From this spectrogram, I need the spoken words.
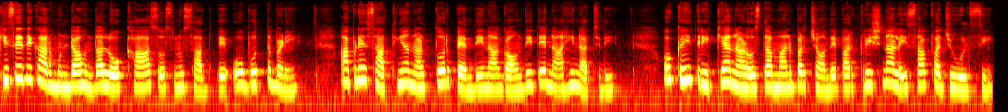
ਕਿਸੇ ਦੇ ਘਰ ਮੁੰਡਾ ਹੁੰਦਾ, ਲੋਕ ਖਾਸ ਉਸ ਨੂੰ ਸੱਦਦੇ। ਉਹ ਬੁੱਤ ਬਣੀ। ਆਪਣੇ ਸਾਥੀਆਂ ਨਾਲ ਤੁਰ ਪੈਂਦੀ, ਨਾ ਗਾਉਂਦੀ ਤੇ ਨਾ ਹੀ ਨੱਚਦੀ। ਉਹ ਕਈ ਤਰੀਕਿਆਂ ਨਾਲ ਉਸ ਦਾ ਮਨ ਪਰਚਾਉਂਦੇ, ਪਰ ਕ੍ਰਿਸ਼ਨਾ ਲਈ ਸਭ ਫਜ਼ੂਲ ਸੀ।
